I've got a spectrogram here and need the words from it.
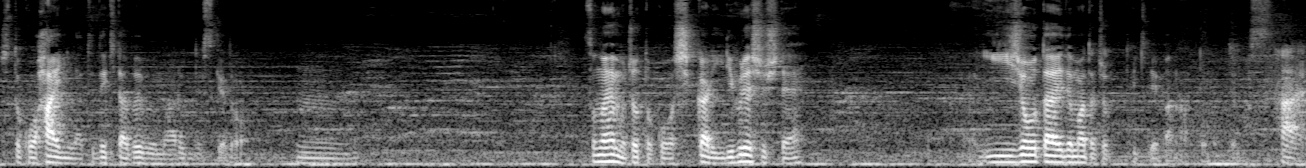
ちょっとこうハイになってできた部分もあるんですけどうん。その辺もちょっとこうしっかりリフレッシュしていい状態でまたちょっとできればなと思ってます。は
